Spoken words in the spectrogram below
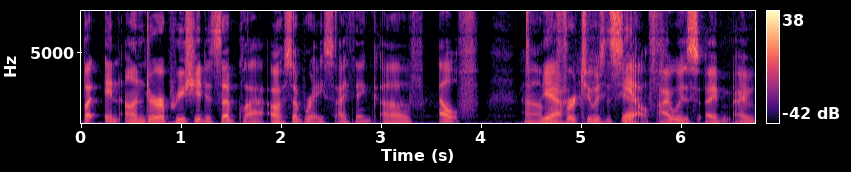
but an underappreciated subclass, uh, subrace, I think, of elf, um, Yeah. referred to as the sea Yeah, elf. I was I I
